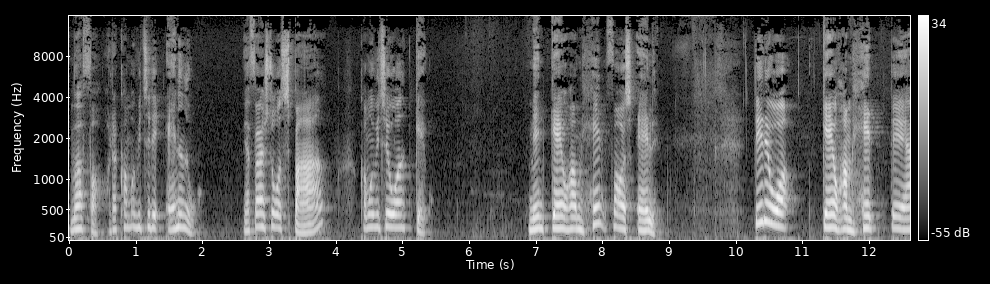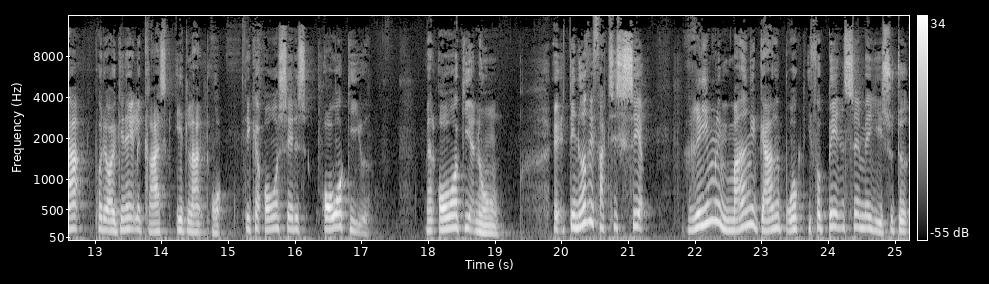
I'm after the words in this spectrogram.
Hvorfor? Og der kommer vi til det andet ord. Vi har først ordet sparet, kommer vi til ordet gav. Men gav ham hen for os alle. Dette ord gav ham hen, det er på det originale græsk et langt ord. Det kan oversættes overgivet. Man overgiver nogen. Øh, det er noget, vi faktisk ser rimelig mange gange brugt i forbindelse med Jesu død.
